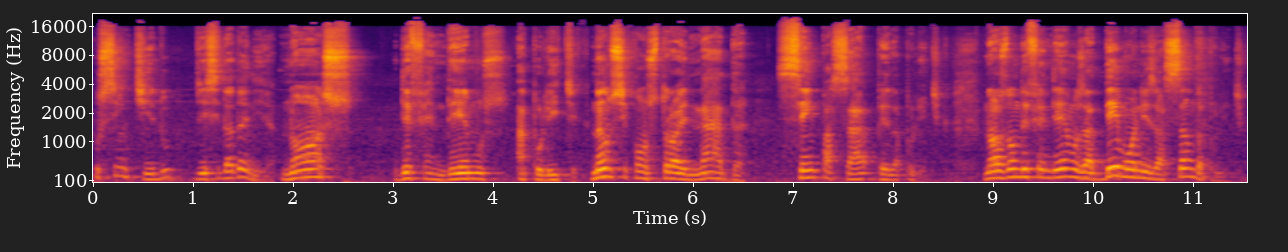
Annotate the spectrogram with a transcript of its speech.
o sentido de cidadania. Nós defendemos a política. Não se constrói nada sem passar pela política. Nós não defendemos a demonização da política.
